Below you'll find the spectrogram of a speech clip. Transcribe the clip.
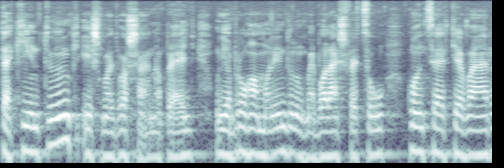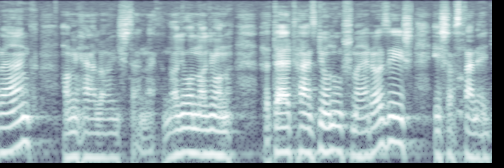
tekintünk, és majd vasárnap egy újabb rohammal indulunk, mert Balázs Fecó koncertje vár ránk, ami hála Istennek nagyon-nagyon teltházgyanús már az is, és aztán egy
